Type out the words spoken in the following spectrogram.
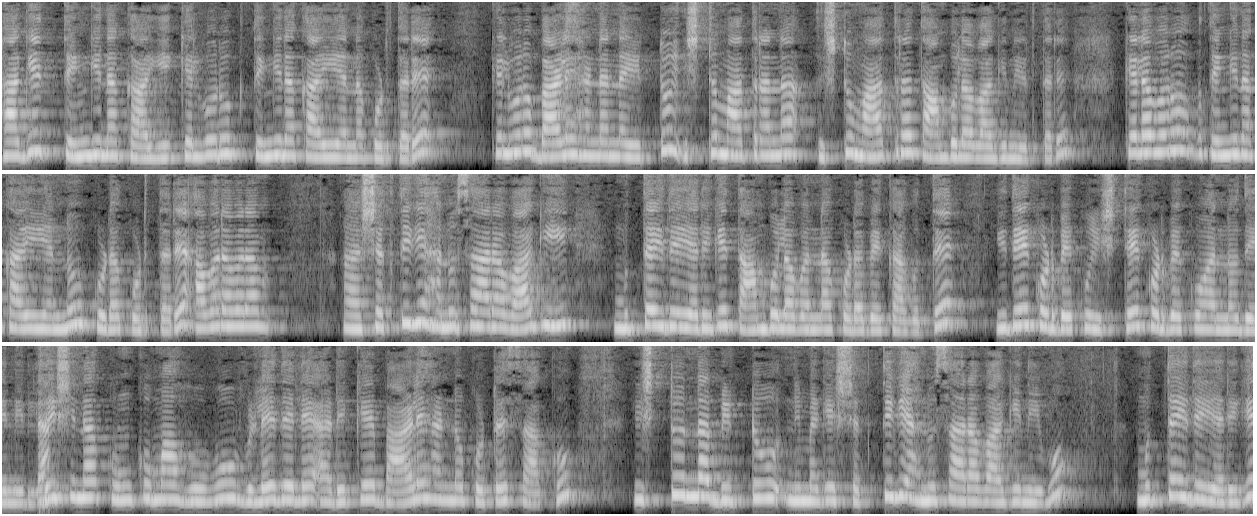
ಹಾಗೆ ತೆಂಗಿನಕಾಯಿ, ಕೆಲವರು ತೆಂಗಿನಕಾಯಿಯನ್ನ ಕೊಡ್ತಾರೆ. ಕೆಲವರು ಬಾಳೆಹಣ್ಣನ್ನ ಇಟ್ಟು ಇಷ್ಟು ಮಾತ್ರನ, ಇಷ್ಟು ಮಾತ್ರ ತಾಂಬೂಲವಾಗಿ ನೀಡ್ತಾರೆ. ಕೆಲವರು ತೆಂಗಿನಕಾಯಿಯನ್ನು ಕೂಡ ಕೊಡ್ತಾರೆ. ಅವರವರ ಶಕ್ತಿಗೆ ಅನುಸಾರವಾಗಿ ಮುತ್ತೈದೆಯರಿಗೆ ತಾಂಬೂಲವನ್ನ ಕೊಡಬೇಕಾಗುತ್ತೆ. ಇದೇ ಕೊಡಬೇಕು, ಇಷ್ಟೇ ಕೊಡಬೇಕು ಅನ್ನೋದೇನಿಲ್ಲ. ಅರಿಶಿನ, ಕುಂಕುಮ, ಹೂವು, ವಿಳೆದೆಲೆ, ಅಡಿಕೆ, ಬಾಳೆಹಣ್ಣು ಕೊಟ್ಟರೆ ಸಾಕು. ಇಷ್ಟನ್ನ ಬಿಟ್ಟು ನಿಮಗೆ ಶಕ್ತಿಗೆ ಅನುಸಾರವಾಗಿ ನೀವು ಮುತ್ತೈದೆಯರಿಗೆ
